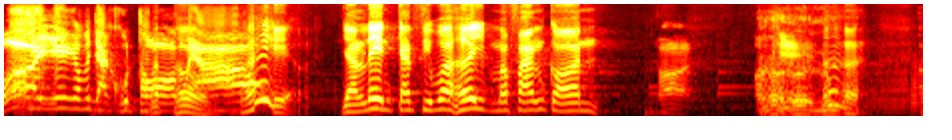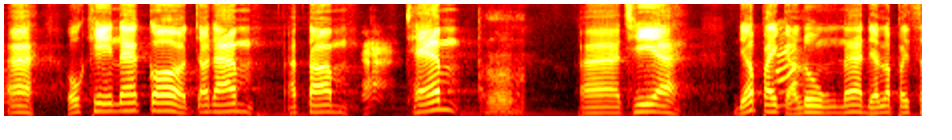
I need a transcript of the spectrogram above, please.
ว้ายเองก็มาจากขุดทองไม่เอาเฮ้ยอย่าเล่นกันสิว่าเฮ้ยมาฟังก่อนเออโอเอเคอลูกเอออะโอเคนะก็เจ้าดำอะตอมฮะแชมป์เอออ่าเชียร์ เดี๋ยวไปกับลุงนะ เดี๋ยวเราไปส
